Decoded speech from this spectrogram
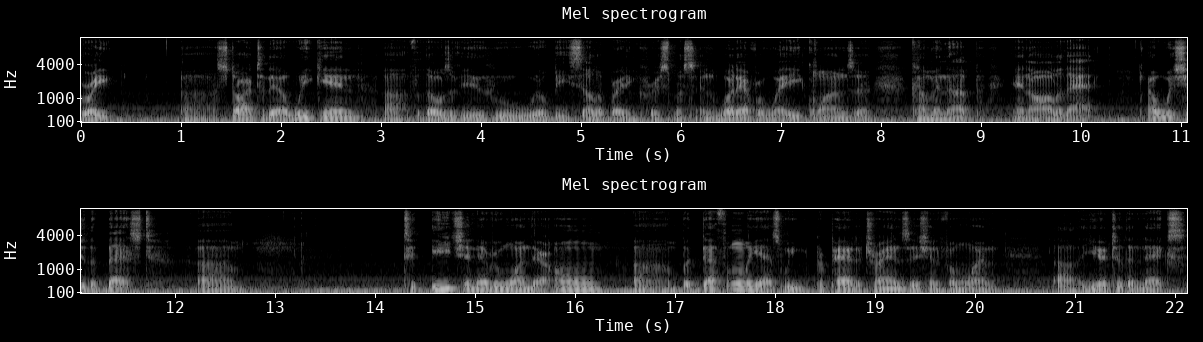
great uh, start to their weekend. Uh, for those of you who will be celebrating Christmas in whatever way, Kwanzaa coming up, and all of that, I wish you the best. Um, to each and every one their own, um, but definitely as we prepare to transition from one uh, year to the next,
